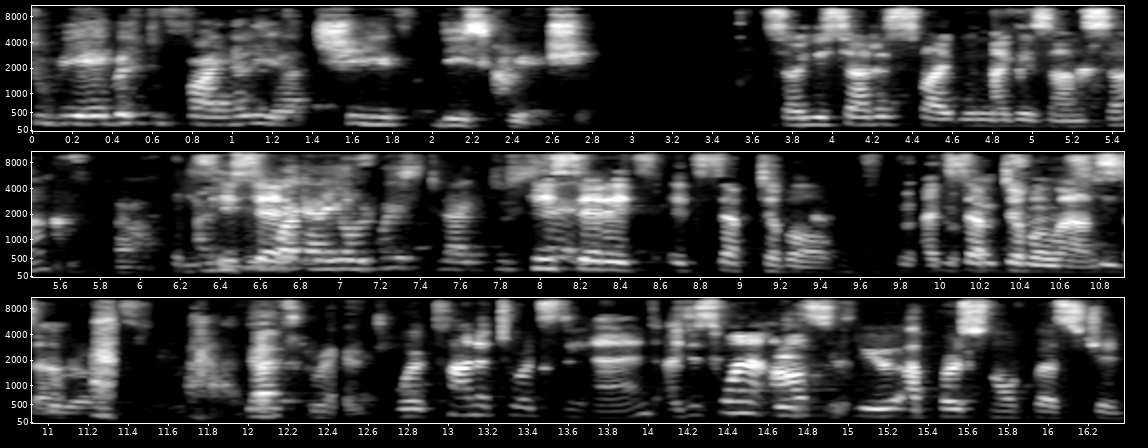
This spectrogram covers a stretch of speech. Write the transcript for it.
to be able to finally achieve this creation. So are you satisfied with Maggie's answer? Yeah. He said, I always like to say. He said it's acceptable, acceptable answer. Ah, that's great. We're kind of towards the end. I just want to ask you a personal question.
